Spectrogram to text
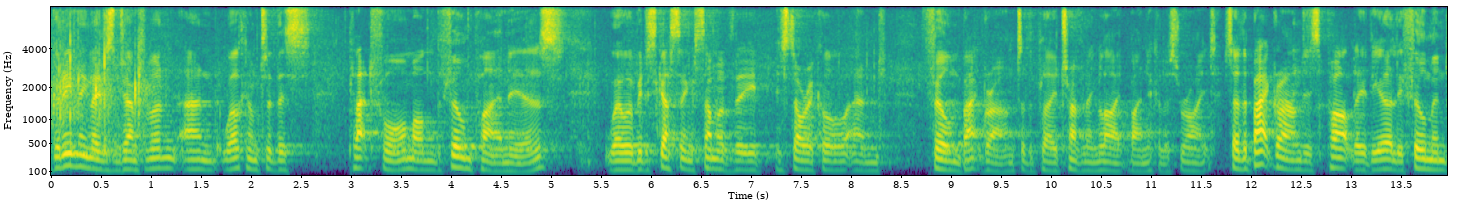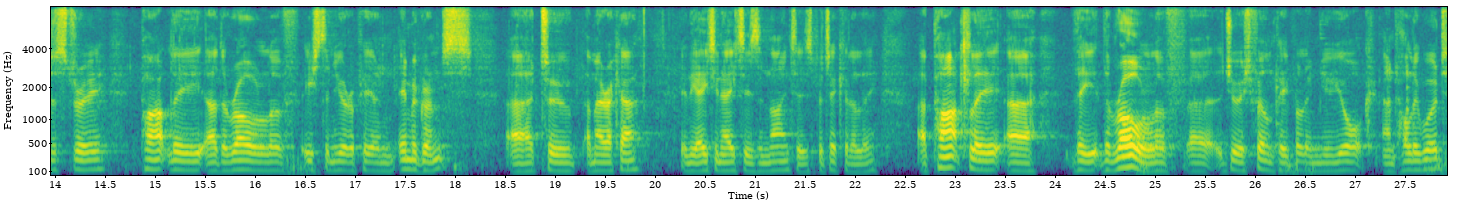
Good evening, ladies and gentlemen, and welcome to this platform on the film pioneers, where we'll be discussing some of the historical and film background to the play Travelling Light by Nicholas Wright. So, the background is partly the early film industry, partly uh, the role of Eastern European immigrants uh, to America in the 1880s and 90s, particularly, uh, partly uh, the, the role of uh, Jewish film people in New York and Hollywood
